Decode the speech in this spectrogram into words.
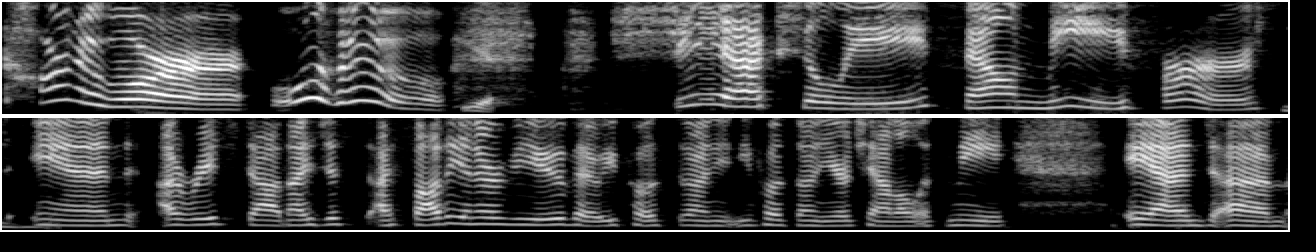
carnivore. Woohoo! Yes. She actually found me first Mm-hmm. and I reached out and I just I saw the interview that we posted on you posted on your channel with me and um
